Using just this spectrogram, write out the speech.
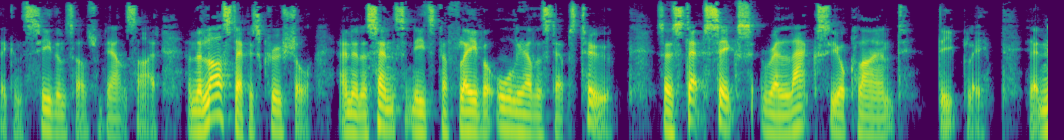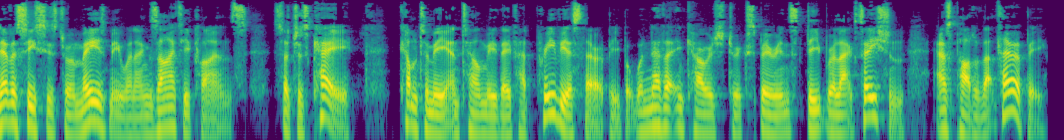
They can see themselves from the outside. And the last step is crucial and in a sense needs to flavor all the other steps too. So step six, relax your client deeply. It never ceases to amaze me when anxiety clients, such as Kay, come to me and tell me they've had previous therapy, but were never encouraged to experience deep relaxation as part of that therapy.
